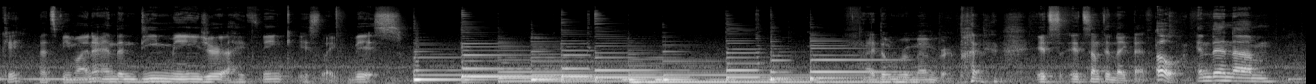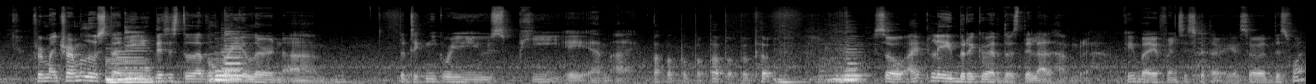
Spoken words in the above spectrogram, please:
Okay, that's B minor, and then D major I think is like this. I don't remember, but it's it's something like that. Oh, and then um, for my tremolo study, this is the level where you learn um, the technique where you use P A M I. Pa, pa, pa, pa, pa, pa, pa, pa. So I played Recuerdos de la Alhambra, okay, by Francisco Tarrega. So this one.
